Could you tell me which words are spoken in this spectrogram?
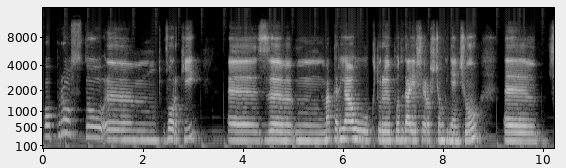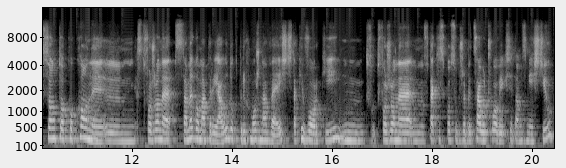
po prostu worki z mm, materiału, który poddaje się rozciągnięciu. E, są to kokony stworzone z samego materiału, do których można wejść, takie worki tworzone w taki sposób, żeby cały człowiek się tam zmieścił.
